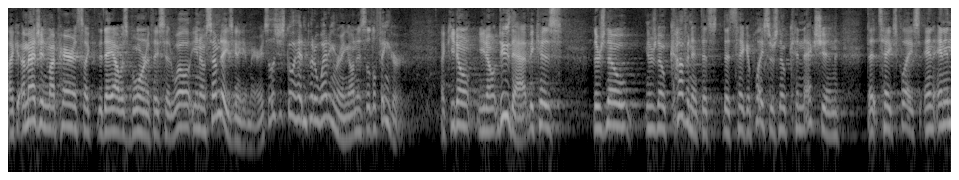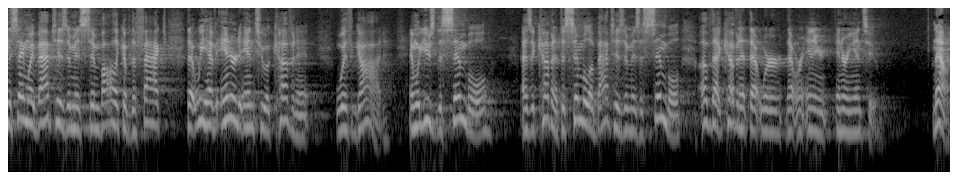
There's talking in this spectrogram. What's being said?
Like, imagine my parents, like the day I was born, if they said, Well, you know, someday he's going to get married, so let's just go ahead and put a wedding ring on his little finger. Like, you don't, you don't do that because there's no, there's no covenant that's, that's taken place, there's no connection that takes place. And, and in the same way, baptism is symbolic of the fact that we have entered into a covenant with God. And we use the symbol as a covenant. The symbol of baptism is a symbol of that covenant that we're, that we're enter, entering into. Now,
